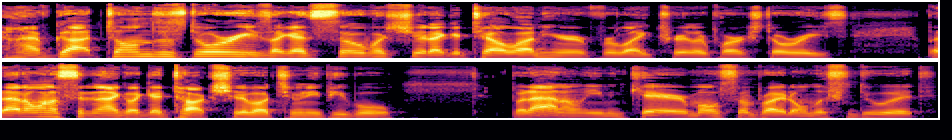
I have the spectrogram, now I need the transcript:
And I've got tons of stories. I got so much shit I could tell on here for like trailer park stories. But I don't want to sit and act like I talk shit about too many people. But I don't even care. Most of them probably don't listen to it.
